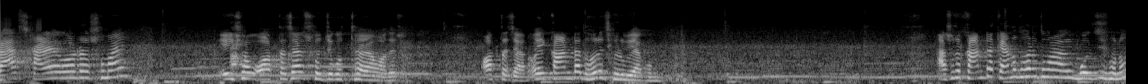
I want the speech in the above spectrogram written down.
রাত সাড়ে এগারোটার সময় এই সব অত্যাচার সহ্য করতে হয় আমাদের। অত্যাচার, ওই কানটা ধরে ছিঁড়বে এখন। আসলে কানটা কেন ধরে তোমার? আমি বলছি, শোনো,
